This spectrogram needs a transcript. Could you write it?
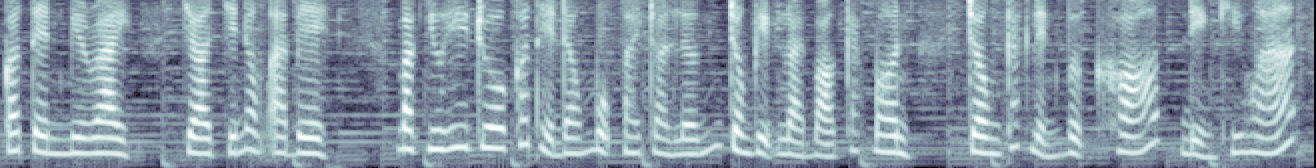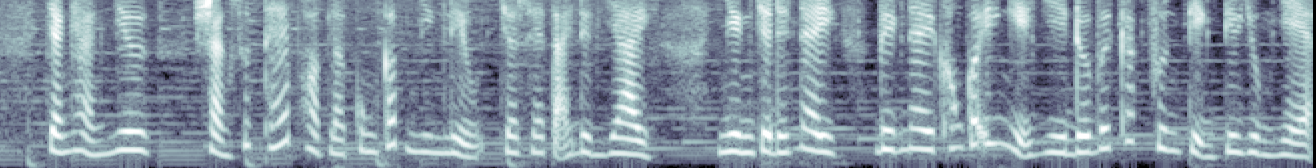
có tên Mirai cho chính ông Abe. Mặc dù hydro có thể đóng một vai trò lớn trong việc loại bỏ carbon trong các lĩnh vực khó điện khí hóa, chẳng hạn như sản xuất thép hoặc là cung cấp nhiên liệu cho xe tải đường dài. Nhưng cho đến nay, việc này không có ý nghĩa gì đối với các phương tiện tiêu dùng nhẹ.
